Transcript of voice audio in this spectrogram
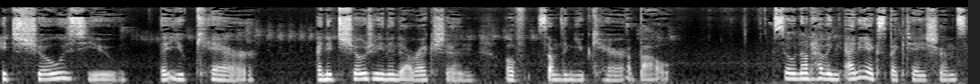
it shows you that you care and it shows you in the direction of something you care about. So not having any expectations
